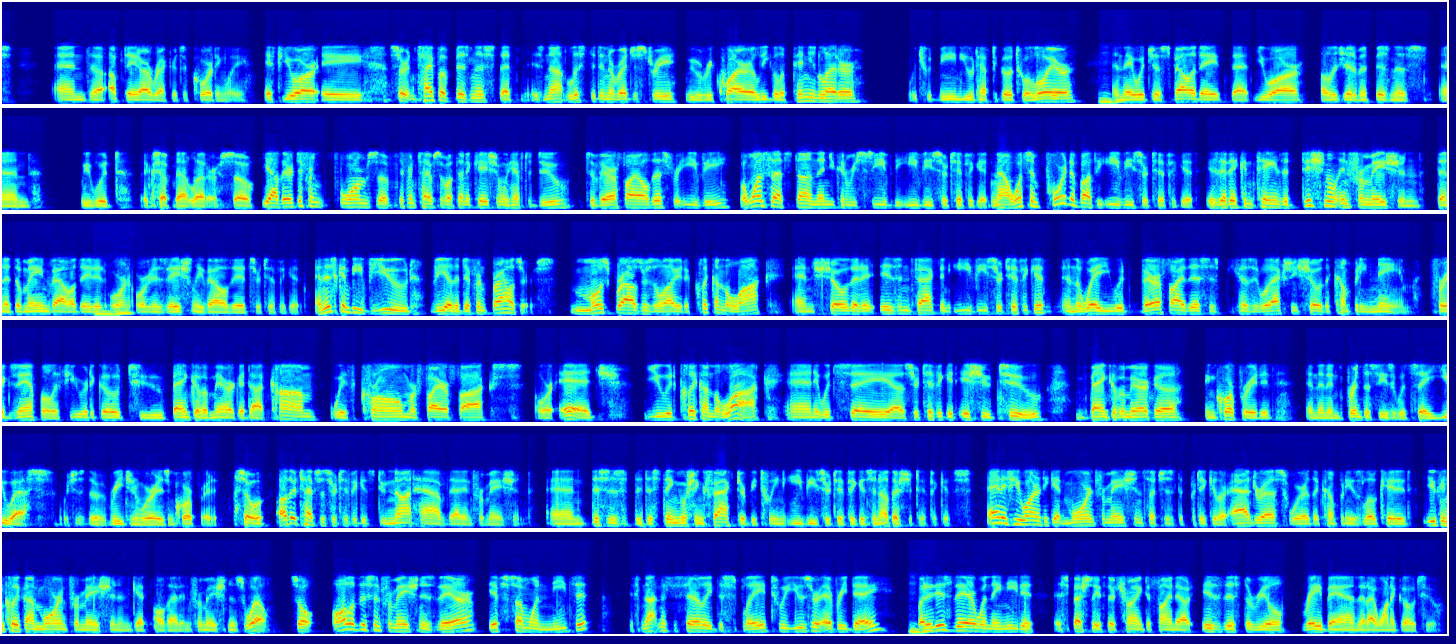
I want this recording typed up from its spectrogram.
and uh, update our records accordingly. If you are a certain type of business that is not listed in a registry, we would require a legal opinion letter, which would mean you would have to go to a lawyer mm-hmm. and they would just validate that you are a legitimate business and we would accept that letter. So, yeah, there are different forms of different types of authentication we have to do to verify all this for EV. But once that's done, then you can receive the EV certificate. Now, what's important about the EV certificate is that it contains additional information than a domain validated or an organizationally validated certificate. And this can be viewed via the different browsers. Most browsers allow you to click on the lock and show that it is, in fact, an EV certificate. And the way you would verify this is because it will actually show the company name. For example, if you were to go to bankofamerica.com with Chrome or Firefox or Edge, you would click on the lock and it would say uh, certificate issued to Bank of America Incorporated, and then in parentheses it would say US, which is the region where it is incorporated. So other types of certificates do not have that information. And this is the distinguishing factor between EV certificates and other certificates. And if you wanted to get more information, such as the particular address where the company is located, you can click on more information and get all that information as well. So all of this information is there if someone needs it. It's not necessarily displayed to a user every day. Mm-hmm. But it is there when they need it, especially if they're trying to find out is this the real Ray Ban that I want to go to?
